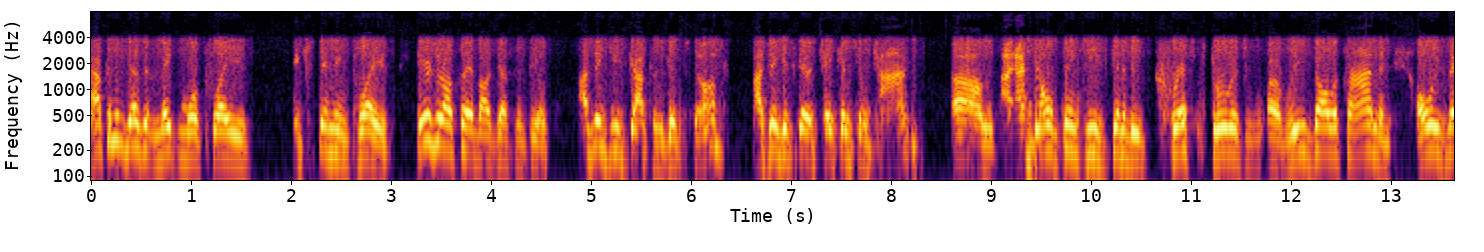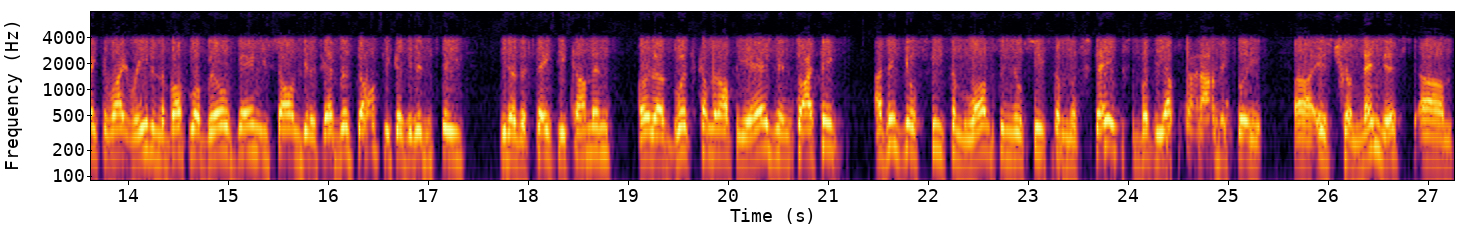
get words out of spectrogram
How come he doesn't make more plays, extending plays? Here's what I'll say about Justin Fields. I think he's got some good stuff. I think it's going to take him some time. Um, I, I don't think he's going to be crisp through his uh, reads all the time and always make the right read. In the Buffalo Bills game, you saw him get his head ripped off because he didn't see, you know, the safety coming or the blitz coming off the edge. And so I think I think you'll see some lumps and you'll see some mistakes, but the upside obviously uh, is tremendous. Um,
